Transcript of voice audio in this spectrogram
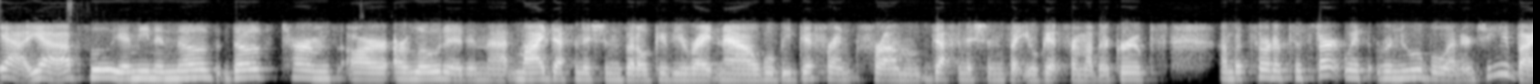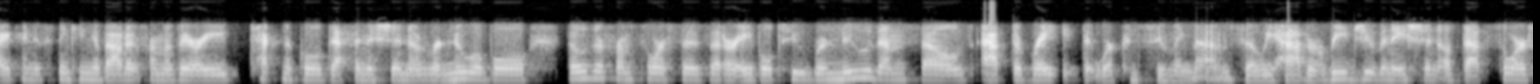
Yeah, yeah, absolutely. I mean, and those those terms are are loaded in that my definitions that I'll give you right now will be different from definitions that you'll get from other groups. Um, but sort of to start with renewable energy by kind of thinking about it from a very technical definition of renewable, those are from sources that are able to renew themselves at the rate that we're consuming them. So we have a rejuvenation of that source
